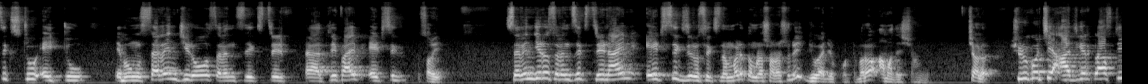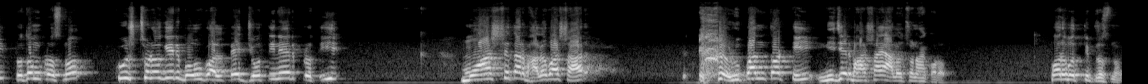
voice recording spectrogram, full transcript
six two eight two এবং seven zero seven six three three five eight six sorry seven zero seven six three nine eight six zero six নম্বরে তোমরা সরাসরি যোগাযোগ করতে পারো আমাদের সঙ্গে। চলো, শুরু করছি আজকের ক্লাসটি প্রথম প্রশ্ন কুষ্ঠরোগীর বহু গল্পে যতীনের প্রতি মহাশ্বে তার ভালোবাসার রূপান্তরটি নিজের ভাষায় আলোচনা করো। পরবর্তী প্রশ্ন।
